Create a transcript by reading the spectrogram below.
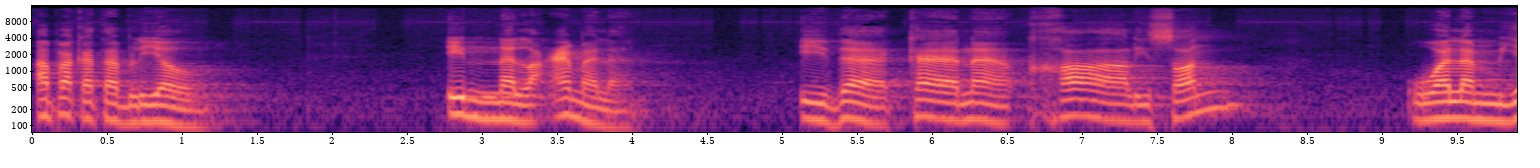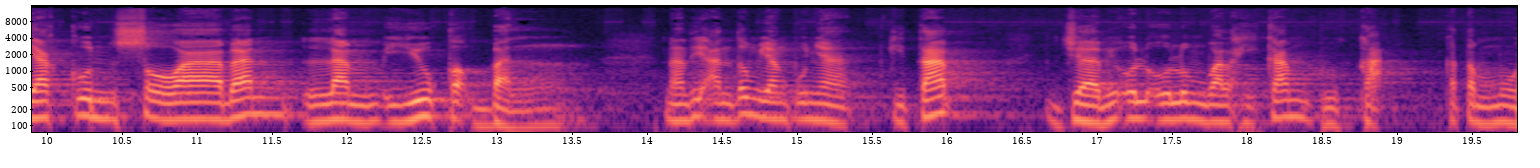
Apa kata beliau? innal amala idza kana khalisan walam yakun sawaban lam yuqbal nanti antum yang punya kitab Jami'ul Ulum wal Hikam buka ketemu.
